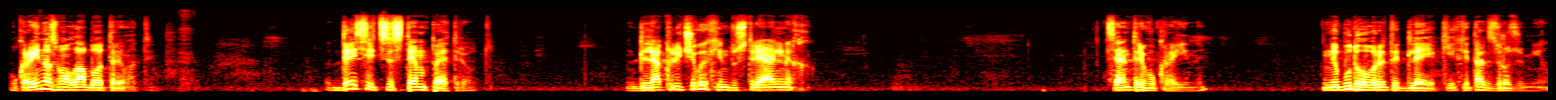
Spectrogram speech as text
Україна змогла би отримати 10 систем Петріот для ключових індустріальних центрів України. Не буду говорити для яких, і так зрозуміло.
